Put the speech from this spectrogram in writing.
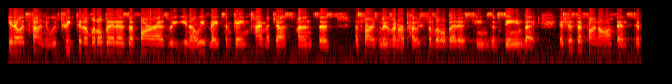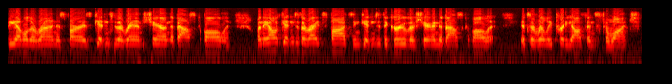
you know, it's fun. We've tweaked it a little bit as far as we, you know, we've made some game time adjustments as, as far as moving our post a little bit as teams have seen. But it's just a fun offense to be able to run as far as getting to the rim, sharing the basketball. And when they all get into the right spots and get into the groove of sharing the basketball, it, it's a really pretty offense to watch.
